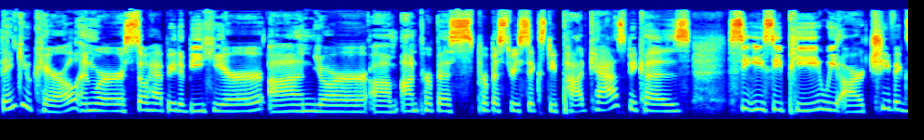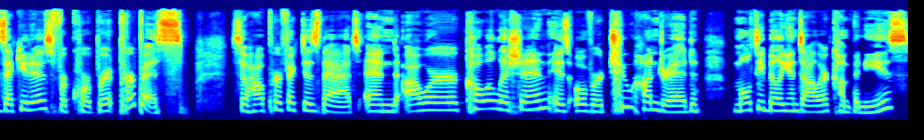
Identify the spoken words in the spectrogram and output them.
Thank you, Carol. And we're so happy to be here on your um, On Purpose Purpose 360 podcast because CECP, we are chief executives for corporate purpose. So, how perfect is that? And our coalition is over 200 multi billion dollar companies,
